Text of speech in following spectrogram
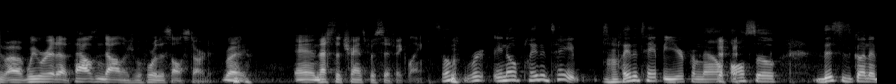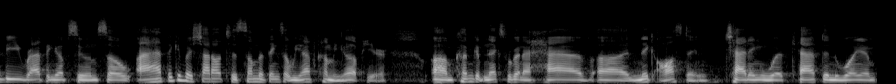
know, uh, we were at thousand dollars before this all started, Right. and And that's the Trans-Pacific lane. so we're, you know, play the tape. Mm-hmm. Play the tape a year from now. also, this is going to be wrapping up soon, so I have to give a shout out to some of the things that we have coming up here. Um, coming up next, we're going to have uh, Nick Austin chatting with Captain William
